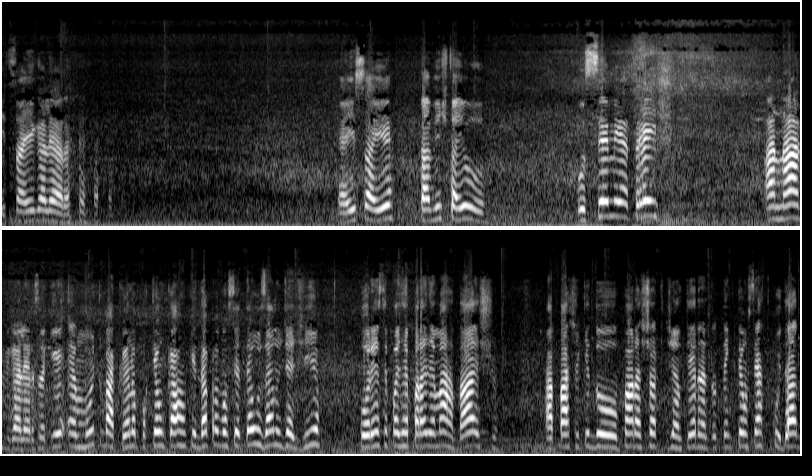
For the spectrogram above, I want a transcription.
isso aí, galera. É isso aí. Tá visto aí o, o C63 a nave, galera. Isso aqui é muito bacana porque é um carro que dá pra você até usar no dia a dia. Porém, você pode reparar ele é mais baixo. A parte aqui do para-choque dianteiro, né? Então tem que ter um certo cuidado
